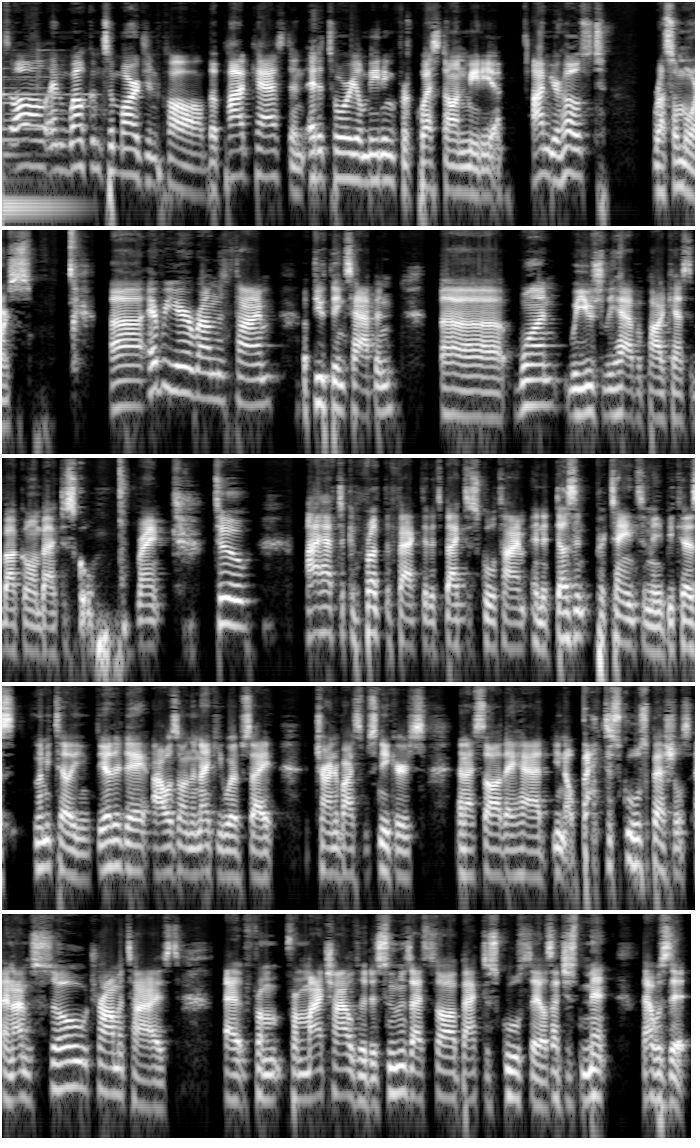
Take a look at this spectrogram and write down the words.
Greetings, all, and welcome to Margin Call, the podcast and editorial meeting for Quest on Media. I'm your host, Russell Morse. Uh, every year around this time, a few things happen. Uh, one, we usually have a podcast about going back to school, right? Two, I have to confront the fact that it's back to school time and it doesn't pertain to me because let me tell you, the other day I was on the Nike website trying to buy some sneakers and I saw they had, you know, back to school specials. And I'm so traumatized from, from my childhood. As soon as I saw back to school sales, I just meant that was it.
